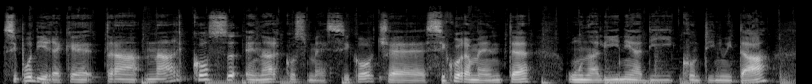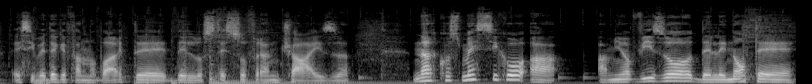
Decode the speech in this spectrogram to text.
si può dire che tra Narcos e Narcos Messico c'è sicuramente una linea di continuità e si vede che fanno parte dello stesso franchise. Narcos Messico ha, a mio avviso, delle note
